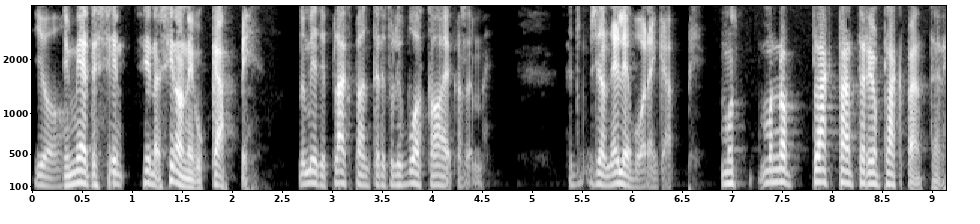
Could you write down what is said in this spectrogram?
Joo. Niin mieti, siinä, siinä, siinä on niinku käppi. No mieti, Black Panther tuli vuotta aikaisemmin. Et siinä on neljä vuoden käppi. Mutta no Black Panther on Black Panther.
